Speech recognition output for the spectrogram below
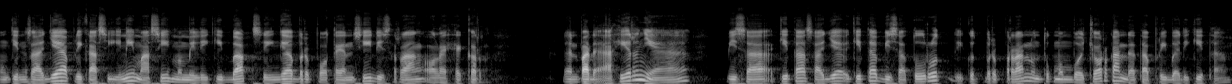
Mungkin saja aplikasi ini masih memiliki bug sehingga berpotensi diserang oleh hacker. Dan pada akhirnya bisa kita saja kita bisa turut ikut berperan untuk membocorkan data pribadi kita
